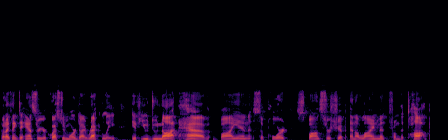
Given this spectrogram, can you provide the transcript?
But I think to answer your question more directly, if you do not have buy in, support, sponsorship, and alignment from the top,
